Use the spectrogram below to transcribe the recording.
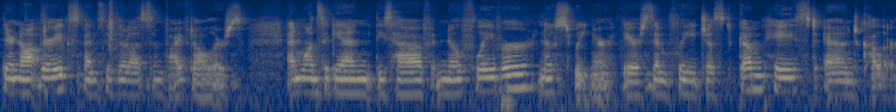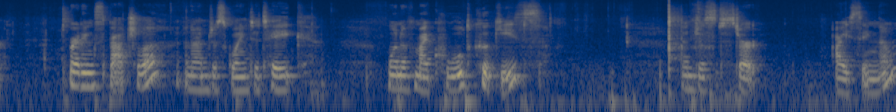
They're not very expensive. They're less than $5. And once again, these have no flavor, no sweetener. They are simply just gum paste and color. Spreading spatula, and I'm just going to take one of my cooled cookies and just start icing them.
